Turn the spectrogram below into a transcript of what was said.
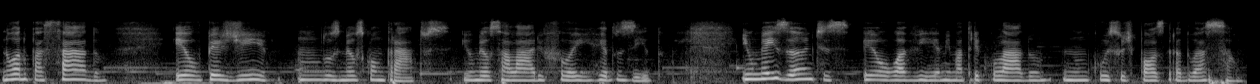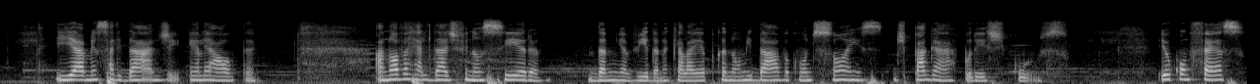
No ano passado, eu perdi um dos meus contratos e o meu salário foi reduzido. E um mês antes eu havia me matriculado num curso de pós-graduação e a mensalidade ela é alta. A nova realidade financeira da minha vida naquela época não me dava condições de pagar por este curso. Eu confesso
